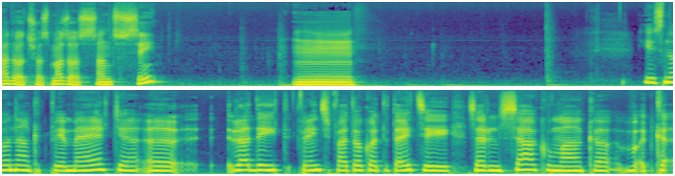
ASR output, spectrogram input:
radot šos mazos sansusī. Mm, Jūs nonākat pie mērķa. Uh, radīt, principā, to, ko tu teici sarunas sākumā, ka, ka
